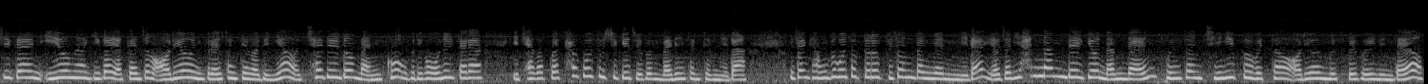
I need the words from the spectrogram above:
시간 이용하기가 약간 좀 어려운 그런 상태거든요. 차들도 많고 그리고 오늘따라 이 작업과 사고 소식이 조금 많은 상태입니다. 우선 경부고속도로 부산 방면입니다. 여전히 한남대교 남단 본선 진입부부터 어려운 모습을 보이는데요.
